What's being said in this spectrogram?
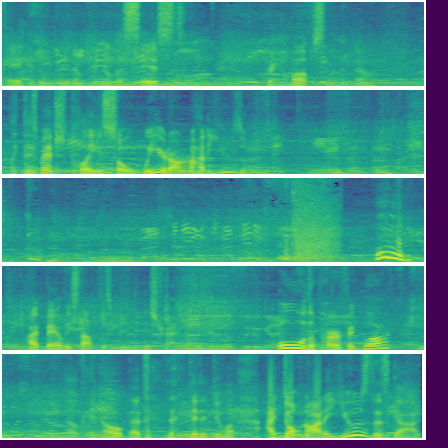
Okay, hit him, hit him, hit him. Assist. Bring him up, slow him down. Like, this man just plays so weird. I don't know how to use him. Woo! I barely stopped this man in his tracks. Ooh, the perfect block? Okay, nope, that, that didn't do much. I don't know how to use this guy.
